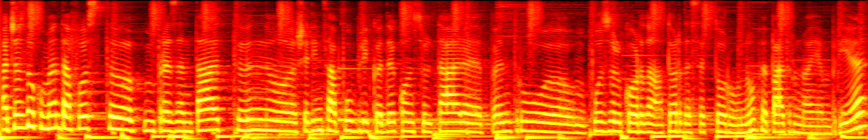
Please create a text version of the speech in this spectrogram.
Acest document a fost uh, prezentat în uh, ședința publică de consultare pentru uh, puzul coordonator de sector 1 pe 4 noiembrie.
